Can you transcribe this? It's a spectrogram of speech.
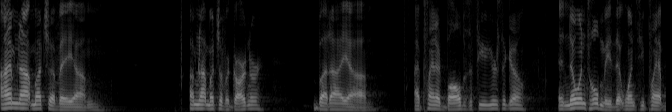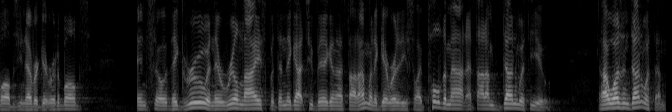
I'm not much of a, um, I'm not much of a gardener, but I, uh, I planted bulbs a few years ago, and no one told me that once you plant bulbs, you never get rid of bulbs. And so they grew and they were real nice, but then they got too big, and I thought, I'm going to get rid of these. So I pulled them out, and I thought, I'm done with you. I wasn't done with them.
